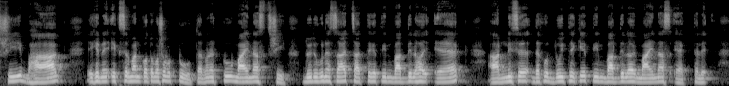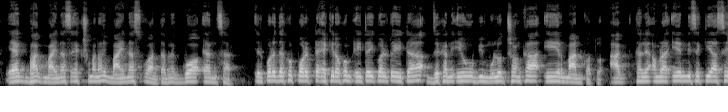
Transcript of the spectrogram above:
three ভাগ, এখানে এক্সের মান কত বসাবো? টু তার মানে টু মাইনাস থ্রি দুই দুগুণে চার চার থেকে তিন বাদ দিলে হয় এক। আর নিচে দেখো দুই থেকে তিন বাদ দিলে হয় মাইনাস এক। তাহলে এক ভাগ মাইনাস এক সমান হয় মাইনাস ওয়ান তার মানে গ অ্যান্সার এরপরে দেখো পরেরটা একই রকম, এইটা ইকুয়াল টু এইটা, যেখানে এ ও বি মূলত সংখ্যা এ এর মান কত? আগ, তাহলে আমরা এর নিচে কি আছে?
